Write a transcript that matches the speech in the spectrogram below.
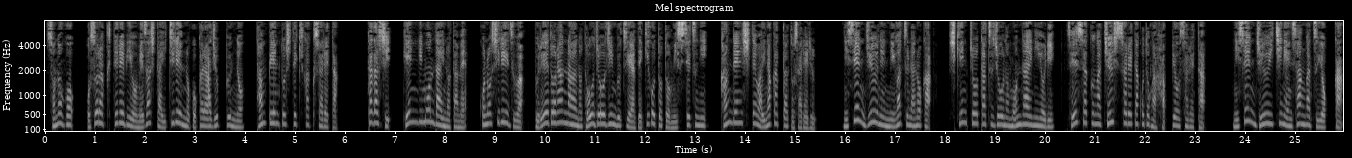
その後、おそらくテレビを目指した一連の5から10分の短編として企画された。ただし、権利問題のため、このシリーズは、ブレードランナーの登場人物や出来事と密接に関連してはいなかったとされる。2010年2月7日、資金調達上の問題により、制作が中止されたことが発表された。2011年3月4日、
